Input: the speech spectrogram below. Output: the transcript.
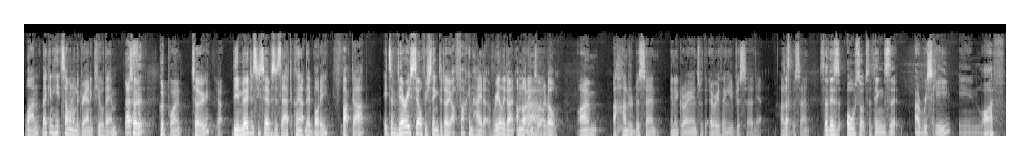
one, they can hit someone on the ground and kill them. that's two, the, good point. two, Yep. the emergency services that have to clean up their body, fucked up. It's a very selfish thing to do. I fucking hate it. I really don't. I'm not into it at all. I'm hundred percent in agreement with everything you've just said. Yeah. hundred percent. So there's all sorts of things that are risky in life,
